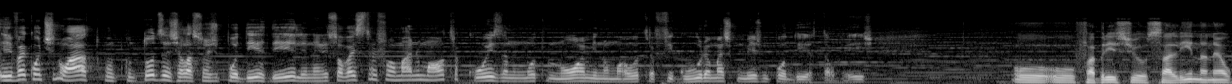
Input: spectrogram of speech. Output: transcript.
ele vai continuar com, com, todas as relações de poder dele, né? Ele só vai se transformar numa outra coisa, num outro nome, numa outra figura, mas com o mesmo poder, talvez. O, o Fabrício Salina, né, o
